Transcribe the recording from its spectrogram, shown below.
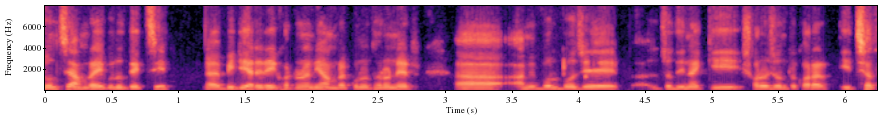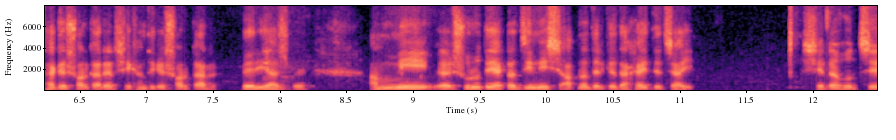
চলছে আমরা এগুলো দেখছি। বিডিআর এর এই ঘটনা নিয়ে আমরা কোনো ধরনের আমি বলব যে যদি নাকি ষড়যন্ত্র করার ইচ্ছা থাকে সরকারের সেখান থেকে সরকার বেরিয়ে আসবে। আমি আহ, শুরুতেই একটা জিনিস আপনাদেরকে দেখাইতে চাই। সেটা হচ্ছে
